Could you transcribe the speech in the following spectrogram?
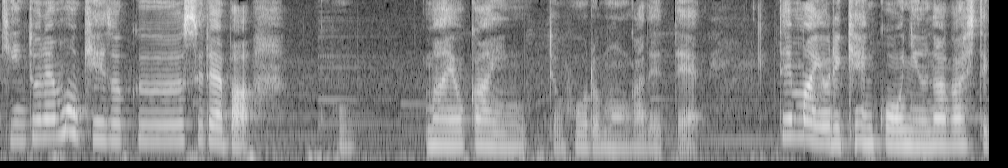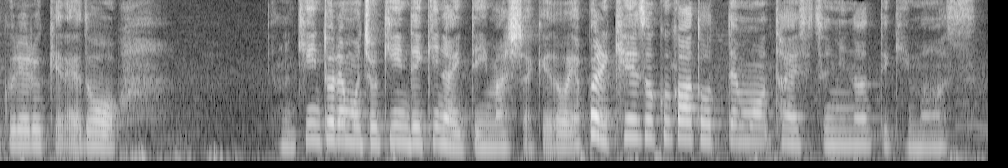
筋トレも継続すればマイオカインってホルモンが出てで、まあ、より健康に促してくれるけれど筋トレも貯金できないって言いましたけどやっぱり継続がとっても大切になってきます。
